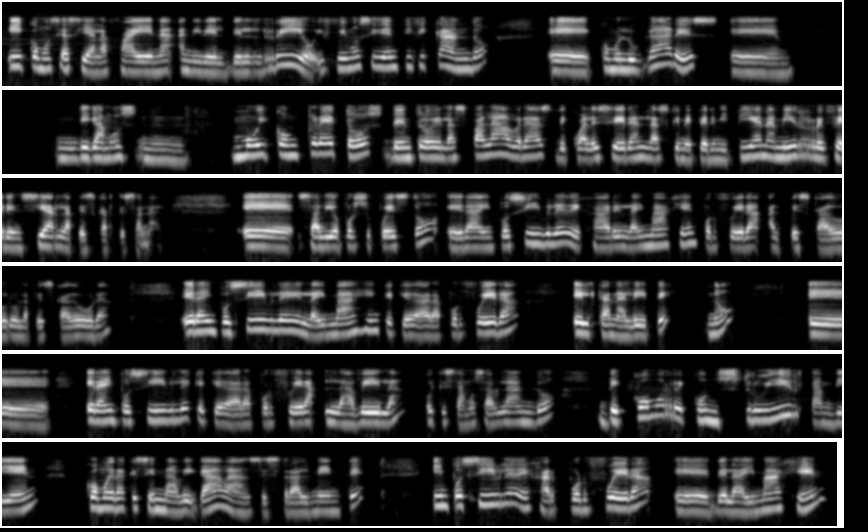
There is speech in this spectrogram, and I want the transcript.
y cómo se hacía la faena a nivel del río. Y fuimos identificando como lugares digamos, mm, muy concretos dentro de las palabras de cuáles eran las que me permitían a mí referenciar la pesca artesanal. Eh, salió, por supuesto, era imposible dejar en la imagen por fuera al pescador o la pescadora. Era imposible en la imagen que quedara por fuera el canalete, ¿no? Eh, era imposible que quedara por fuera la vela, porque estamos hablando de cómo reconstruir también cómo era que se navegaba ancestralmente. Imposible dejar por fuera eh, de la imagen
